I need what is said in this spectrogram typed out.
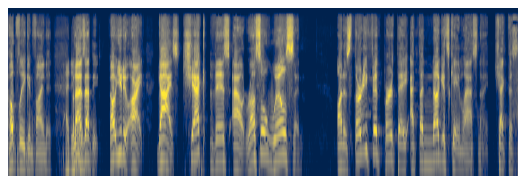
hopefully you can find it. I do. But I was at the. Oh, you do. All right, guys, check this out. Russell Wilson on his 35th birthday at the Nuggets game last night. Check this.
